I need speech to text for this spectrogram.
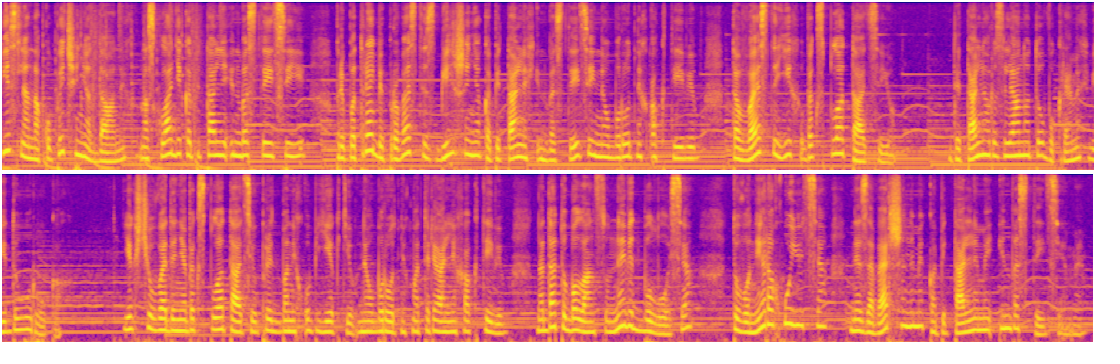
Після накопичення даних на складі капітальні інвестиції при потребі провести збільшення капітальних інвестицій необоротних активів та ввести їх в експлуатацію. Детально розглянуто в окремих відеоуроках. Якщо введення в експлуатацію придбаних об'єктів необоротних матеріальних активів на дату балансу не відбулося, то вони рахуються незавершеними капітальними інвестиціями.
